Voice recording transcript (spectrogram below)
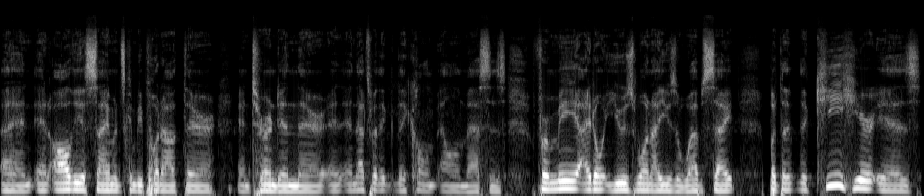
and, and all the assignments can be put out there and turned in there and, and that's why they, they call them lms's for me i don't use one i use a website but the, the key here is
